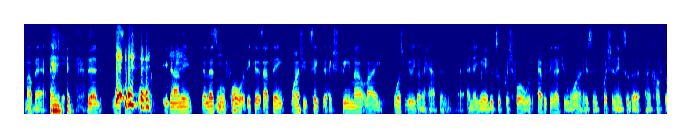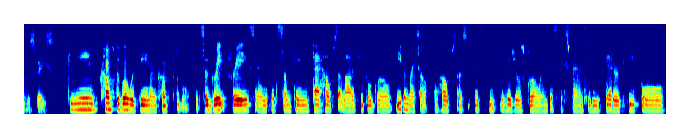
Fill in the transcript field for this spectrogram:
my bad. then let's move forward. You know what I mean? Then let's move mm-hmm. forward because I think once you take the extreme out, like what's really gonna happen, and then you're able to push forward. Everything that you want is in pushing into the uncomfortable space. Being comfortable with being uncomfortable. It's a great phrase and it's something that helps a lot of people grow, even myself. It helps us as individuals grow and just expand to be better people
